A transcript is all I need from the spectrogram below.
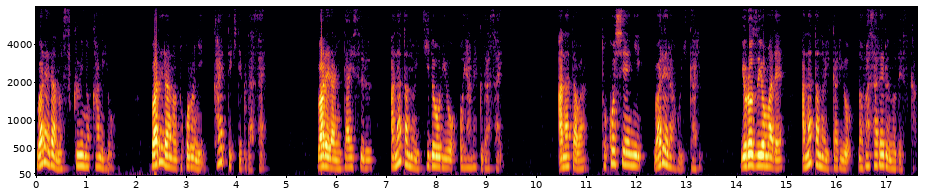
我らの救いの神よ。我らのところに帰ってきてください。我らに対するあなたの憤りをおやめください。あなたはとこしえに我らを怒り、よろずよまであなたの怒りを伸ばされるのですか？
